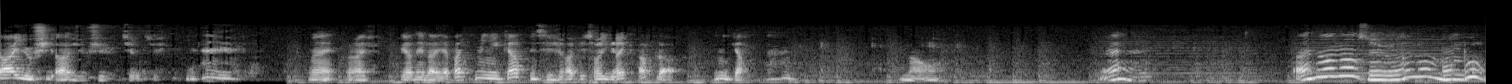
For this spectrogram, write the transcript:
Ah, Yoshi, ah, Yoshi, je tiré dessus. ouais, bref, regardez là, il n'y a pas de mini carte, mais si je rappuie sur Y, hop là, mini carte. non. Ouais. Ah non, non, c'est... Ah non, même pas,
